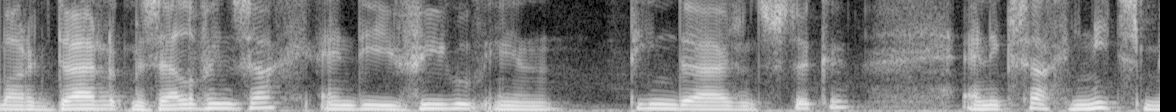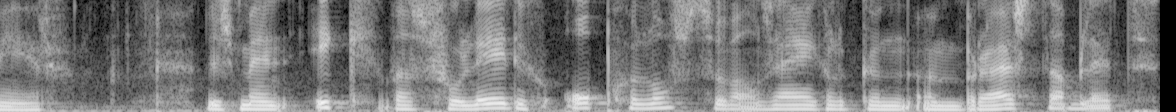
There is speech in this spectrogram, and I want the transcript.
waar ik duidelijk mezelf in zag. En die viel in 10.000 stukken. En ik zag niets meer. Dus mijn ik was volledig opgelost, zoals eigenlijk een, een bruistablet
